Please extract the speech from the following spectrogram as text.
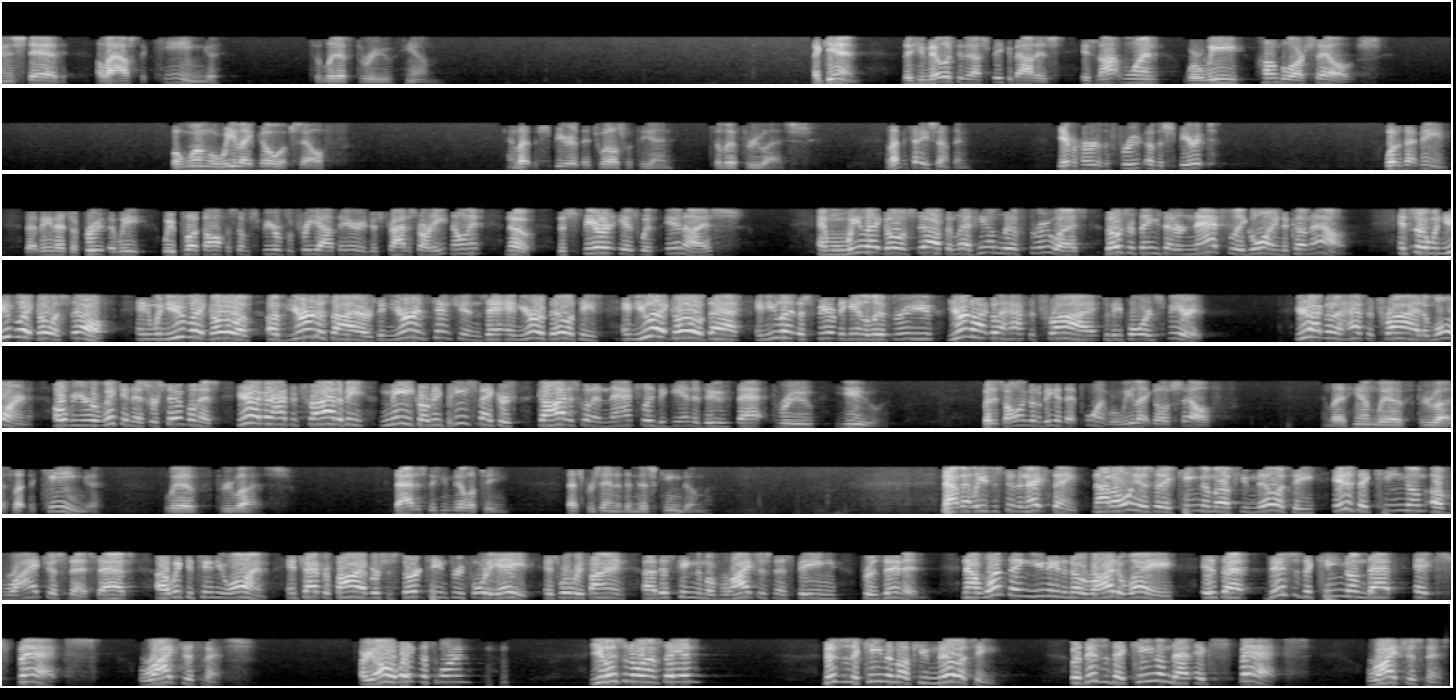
and instead allows the king to live through him. Again, the humility that I speak about is, is not one where we humble ourselves, but one where we let go of self and let the Spirit that dwells within to live through us. And let me tell you something. You ever heard of the fruit of the Spirit? What does that mean? That mean that's a fruit that we, we pluck off of some spiritual tree out there and just try to start eating on it? No. The Spirit is within us. And when we let go of self and let Him live through us, those are things that are naturally going to come out. And so when you've let go of self, and when you've let go of, of your desires and your intentions and, and your abilities, and you let go of that, and you let the Spirit begin to live through you, you're not going to have to try to be poor in spirit. You're not going to have to try to mourn over your wickedness or sinfulness. You're not going to have to try to be meek or be peacemakers. God is going to naturally begin to do that through you. But it's only going to be at that point where we let go of self and let Him live through us. Let the King live through us. That is the humility that's presented in this kingdom now that leads us to the next thing. Not only is it a kingdom of humility, it is a kingdom of righteousness as uh, we continue on. In chapter 5, verses 13 through 48 is where we find uh, this kingdom of righteousness being presented. Now one thing you need to know right away is that this is a kingdom that expects righteousness. Are you all awake this morning? you listen to what I'm saying? This is a kingdom of humility. But this is a kingdom that expects righteousness.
